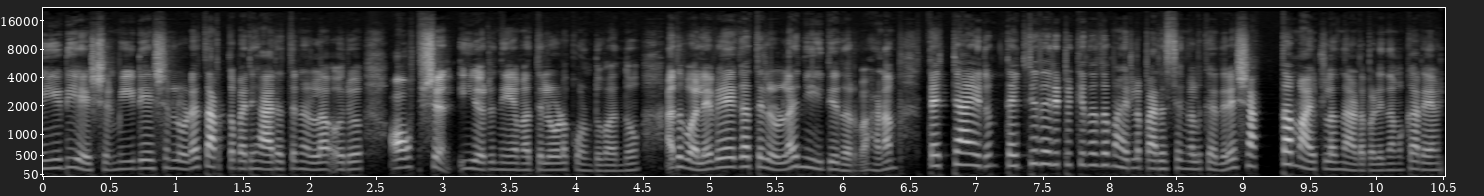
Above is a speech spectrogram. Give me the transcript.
മീഡിയേഷൻ മീഡിയേഷനിലൂടെ തർക്കപരിഹാരത്തിനുള്ള ഒരു ഓപ്ഷൻ ഈ ഒരു നിയമത്തിലൂടെ കൊണ്ടുവന്നു. അതുപോലെ വേഗത്തിലുള്ള നീതി നിർവഹണം തെറ്റായതും തെറ്റിദ്ധരിപ്പിക്കുന്നതുമായിട്ടുള്ള പരസ്യങ്ങൾക്കെതിരെ ശക്തമായിട്ടുള്ള നടപടി. നമുക്കറിയാം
